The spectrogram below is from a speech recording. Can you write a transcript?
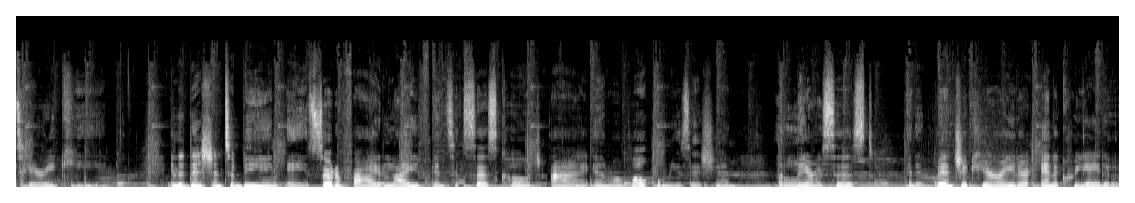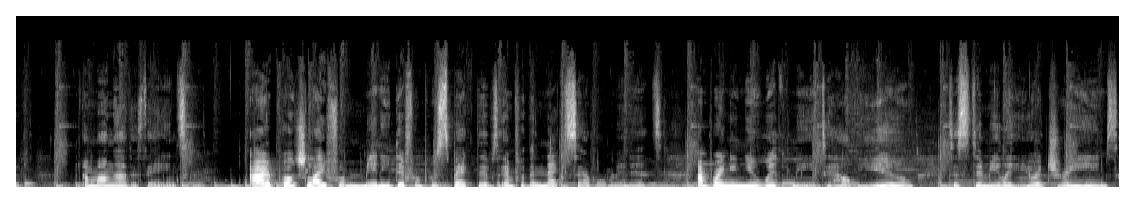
Terry Key. In addition to being a certified life and success coach, I am a vocal musician, a lyricist, an adventure curator, and a creative, among other things. I approach life from many different perspectives, and for the next several minutes, I'm bringing you with me to help you to stimulate your dreams,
